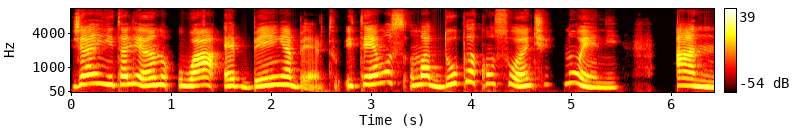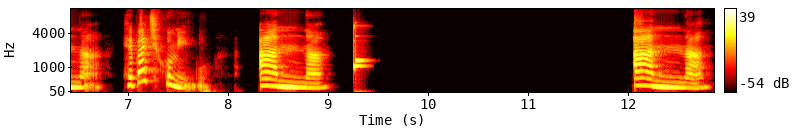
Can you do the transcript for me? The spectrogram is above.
Já em italiano, o A é bem aberto e temos uma dupla consoante no N. Anna. Repete comigo. Anna. Anna.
